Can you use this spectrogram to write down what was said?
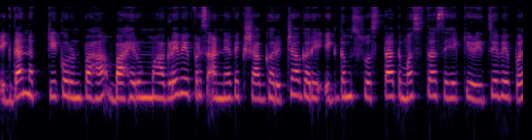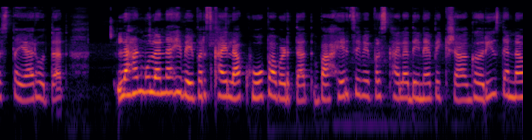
एकदा नक्की करून पहा. बाहेरून महागडे वेफर्स आणण्यापेक्षा घरच्या घरी एकदम स्वस्तात मस्त असे हे केळीचे वेफर्स तयार होतात. लहान मुलांनाही वेफर्स खायला खूप आवडतात. बाहेरचे वेफर्स खायला देण्यापेक्षा घरीच त्यांना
